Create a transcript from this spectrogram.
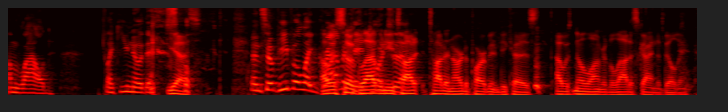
I'm loud, like you know this. Yes. And so people like. I was so glad when you that. taught taught in our department because I was no longer the loudest guy in the building.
